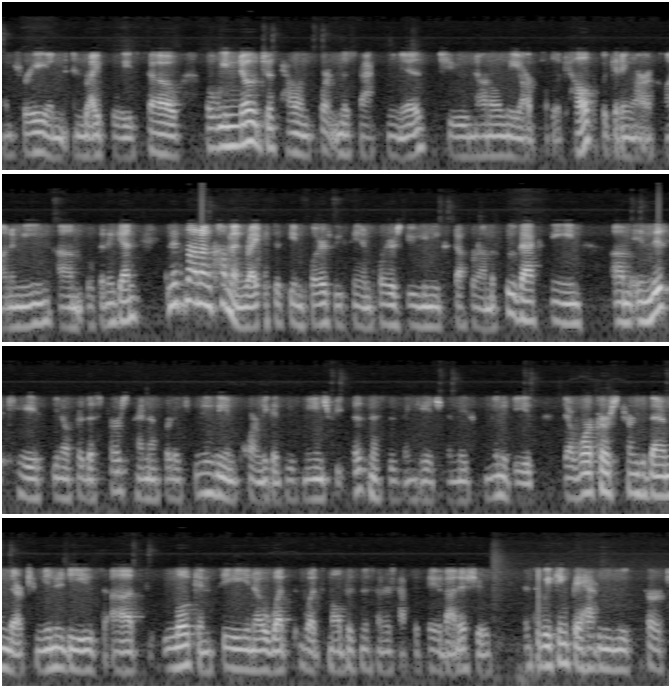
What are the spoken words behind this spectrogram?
country, and, and rightfully so. But we know just how important this vaccine is to not only our public health, but getting our economy um, open again. And it's not uncommon, right, to see employers. We've seen employers do unique stuff around the flu vaccine. Um, in this case, you know, for this first time effort, it's really important to get these Main Street businesses engaged in these communities their workers turn to them, their communities uh, look and see, you know, what, what small business owners have to say about issues. And so we think they have a unique perch.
